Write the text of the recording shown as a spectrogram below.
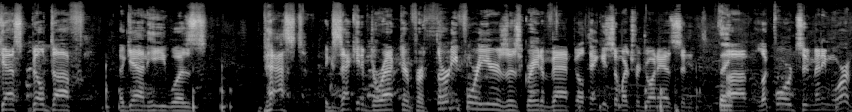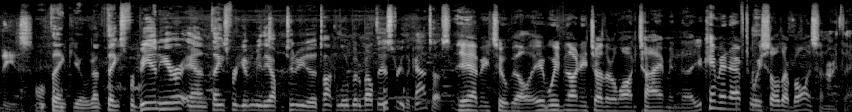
guest, Bill Duff. Again, he was past executive director for 34 years of this great event. Bill, thank you so much for joining us and Thank- uh, look forward to many more of these. Well, thank you. Thanks for being here, and thanks for giving me the opportunity to talk a little bit about the history of the contest. Yeah, me too, Bill. We've known each other a long time, and uh, you came in after we sold our bowling center, I think.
